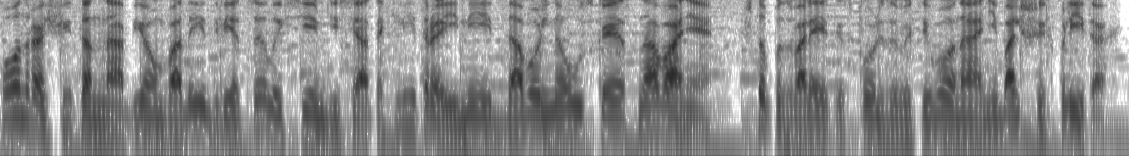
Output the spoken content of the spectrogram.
Он рассчитан на объем воды 2,7 литра и имеет довольно узкое основание, что позволяет использовать его на небольших плитах –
